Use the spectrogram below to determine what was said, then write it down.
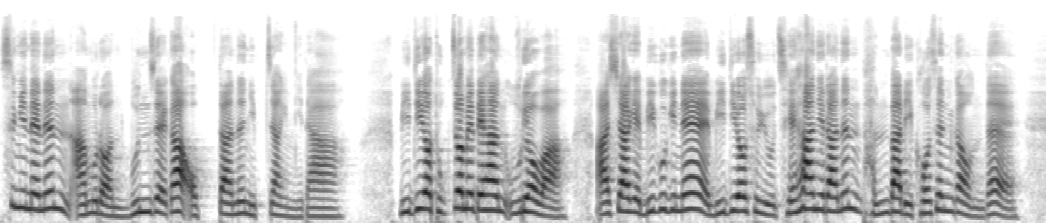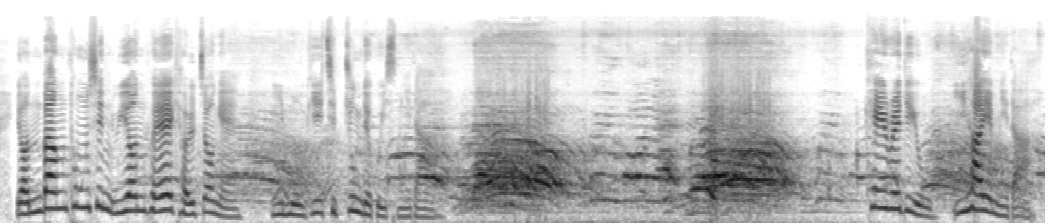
승인에는 아무런 문제가 없다는 입장입니다. 미디어 독점에 대한 우려와 아시아계 미국인의 미디어 소유 제한이라는 반발이 거센 가운데 연방통신위원회의 결정에 이목이 집중되고 있습니다. K-Radio 이하예입니다.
